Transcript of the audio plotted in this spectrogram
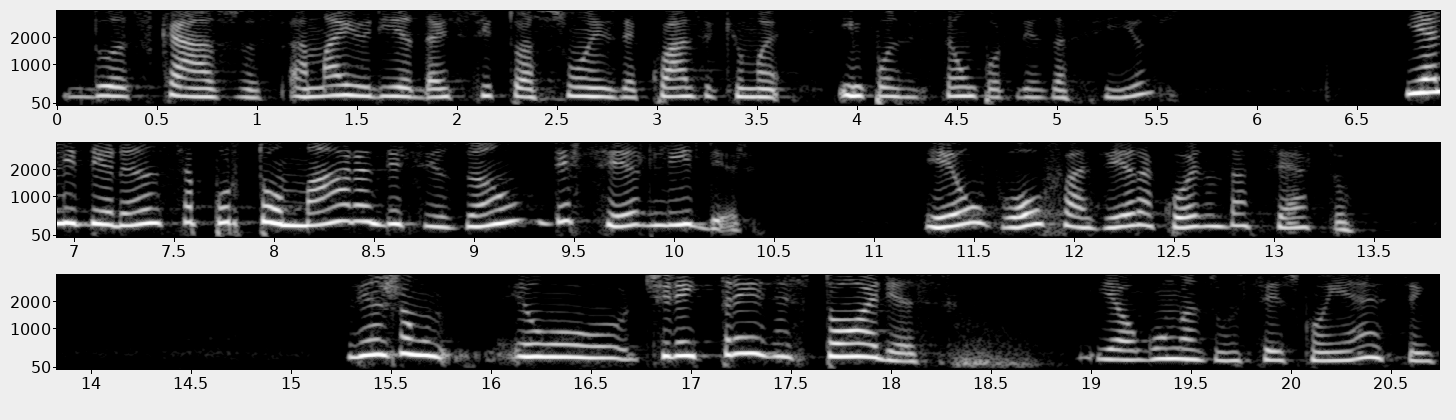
dos casos, a maioria das situações é quase que uma imposição por desafios e a liderança por tomar a decisão de ser líder. Eu vou fazer a coisa dar certo. Vejam, eu tirei três histórias, e algumas vocês conhecem,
